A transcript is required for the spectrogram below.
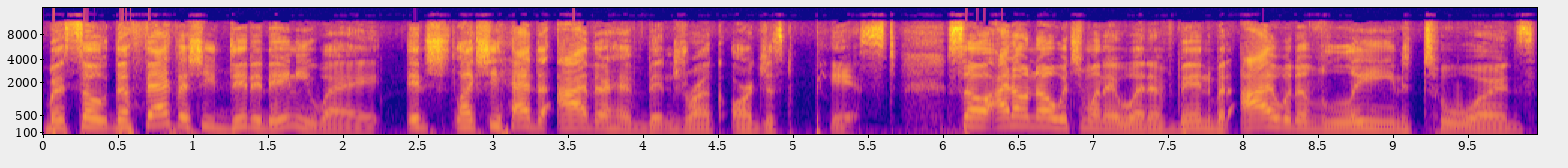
But so the fact that she did it anyway, it's like she had to either have been drunk or just pissed. So I don't know which one it would have been, but I would have leaned towards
